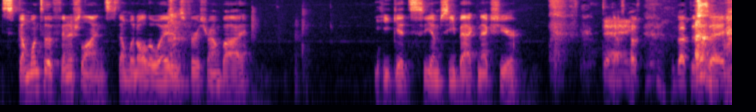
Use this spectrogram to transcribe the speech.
stumbling to the finish line, stumbling all the way to his first round bye. He gets CMC back next year. I Dang. was about to say,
